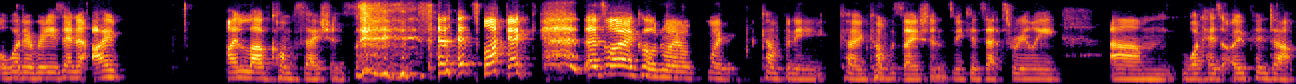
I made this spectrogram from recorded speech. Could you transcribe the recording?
or whatever it is. And i i love conversations. So that's why I, that's why i called my my company code conversations because that's really um, what has opened up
